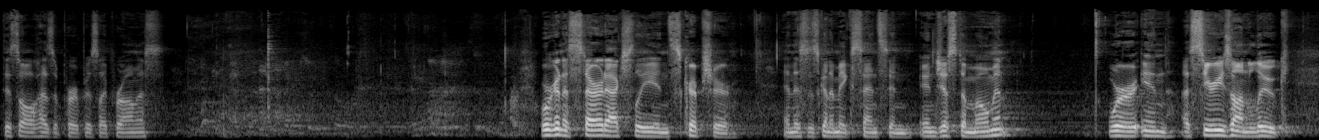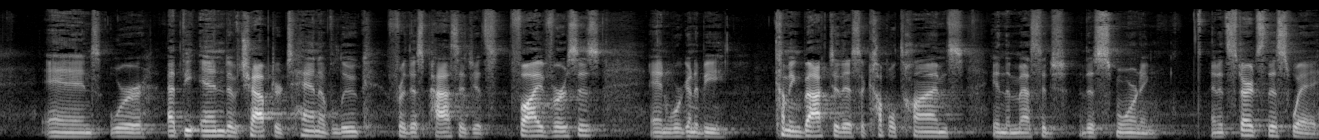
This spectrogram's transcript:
This all has a purpose, I promise. We're going to start actually in Scripture, and this is going to make sense in, in just a moment. We're in a series on Luke, and we're at the end of chapter 10 of Luke for this passage. It's five verses, and we're going to be coming back to this a couple times in the message this morning. And it starts this way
